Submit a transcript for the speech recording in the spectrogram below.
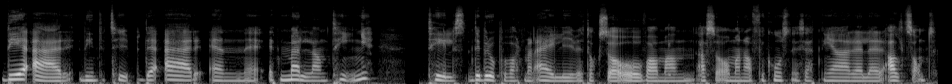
det är, det är inte typ, det är en, ett mellanting tills, det beror på vart man är i livet också och vad man, alltså om man har funktionsnedsättningar eller allt sånt.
